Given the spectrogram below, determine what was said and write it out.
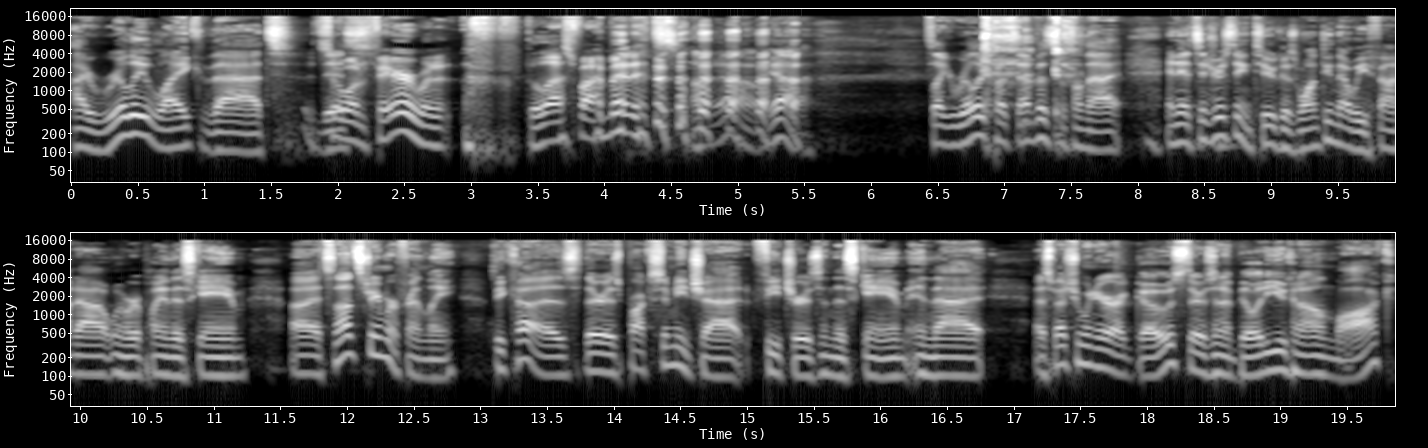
I really like that. It's so unfair when it, the last five minutes. I know, yeah. It's like really puts emphasis on that, and it's interesting too because one thing that we found out when we were playing this game, uh, it's not streamer friendly because there is proximity chat features in this game. In that, especially when you're a ghost, there's an ability you can unlock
